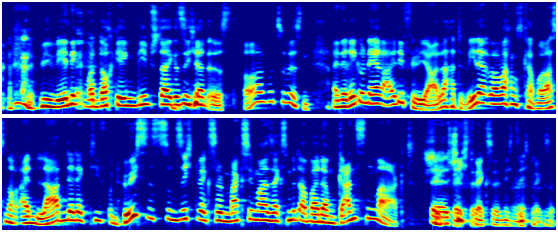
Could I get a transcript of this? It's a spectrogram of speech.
wie wenig man doch gegen Diebstahl gesichert ist. Oh, gut zu wissen. Eine reguläre Aldi-Filiale hat weder Überwachungskameras noch einen Ladendetektiv und höchstens zum Sichtwechsel maximal sechs Mitarbeiter im ganzen Markt. Schichtwechsel, äh, Schichtwechsel nicht Sichtwechsel.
